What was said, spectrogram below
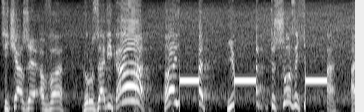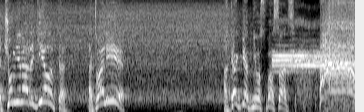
сейчас же в грузовик. А! А, ебать! Ебать! Ты что за херня? А что мне надо делать-то? Отвали! А как мне от него спасаться? А!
